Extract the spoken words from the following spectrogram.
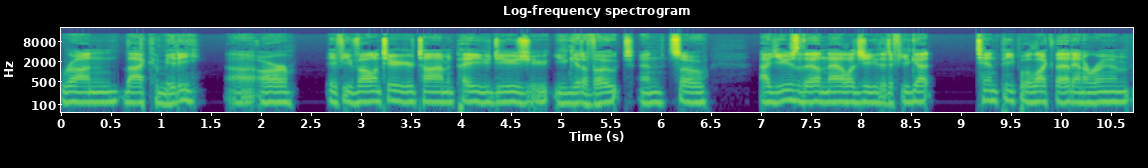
run by committee. Uh, or if you volunteer your time and pay your dues, you, you get a vote. And so I use the analogy that if you got 10 people like that in a room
